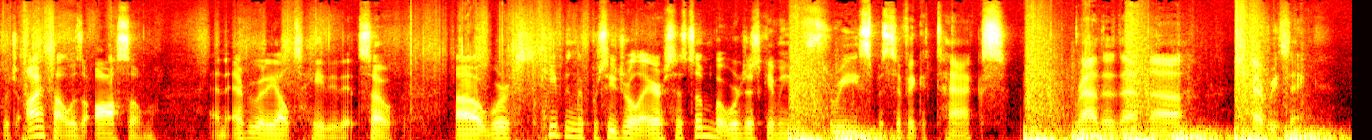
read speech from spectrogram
which I thought was awesome and everybody else hated it. So uh, we're keeping the procedural air system, but we're just giving you three specific attacks rather than uh, everything.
